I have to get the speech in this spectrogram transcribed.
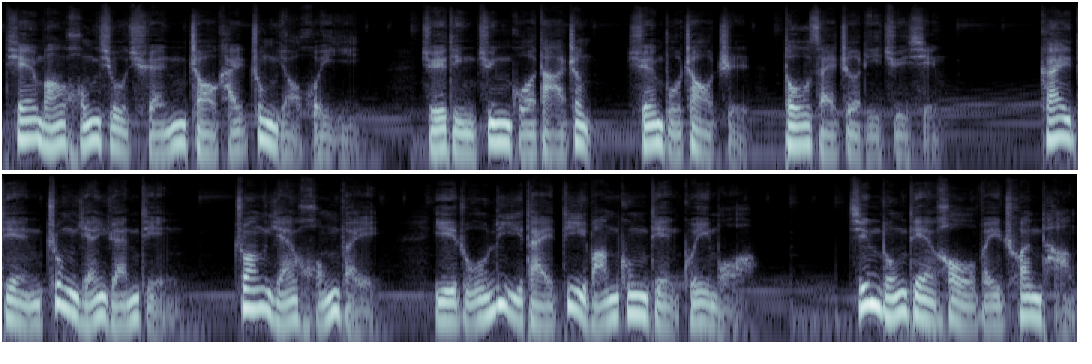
天王洪秀全召开重要会议，决定军国大政，宣布诏旨，都在这里举行。该殿重檐圆顶，庄严宏伟，一如历代帝王宫殿规模。金龙殿后为穿堂，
